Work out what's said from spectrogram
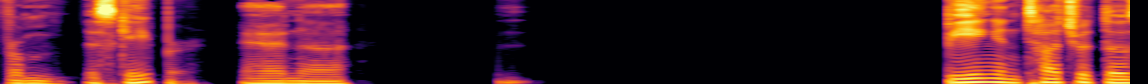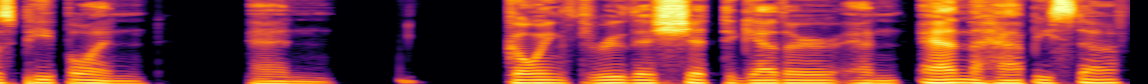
from Escaper. And uh being in touch with those people and and going through this shit together and and the happy stuff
